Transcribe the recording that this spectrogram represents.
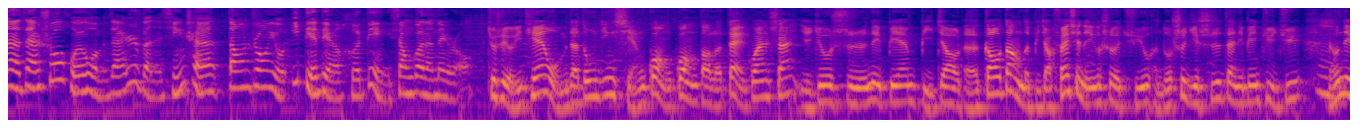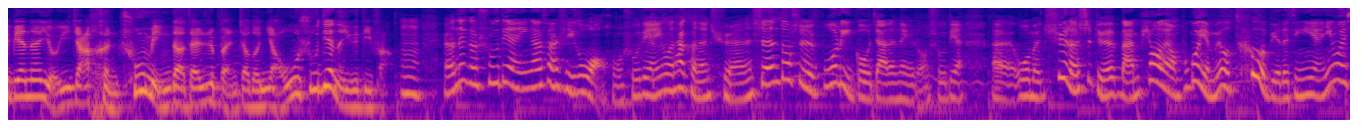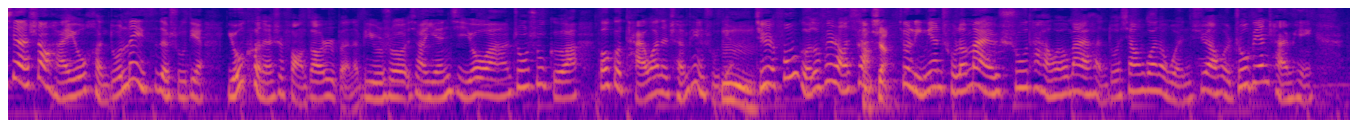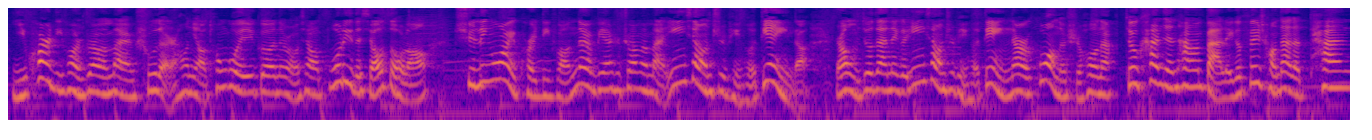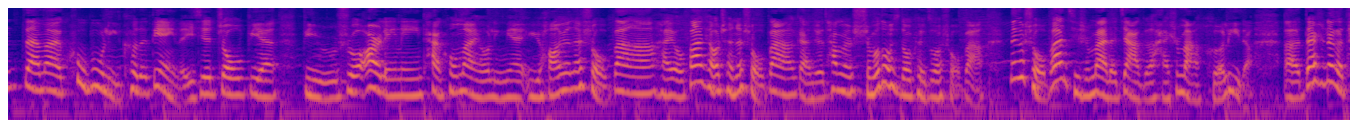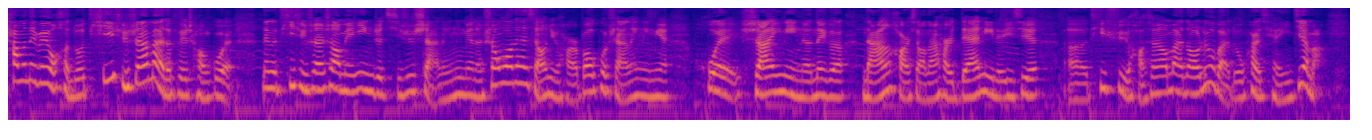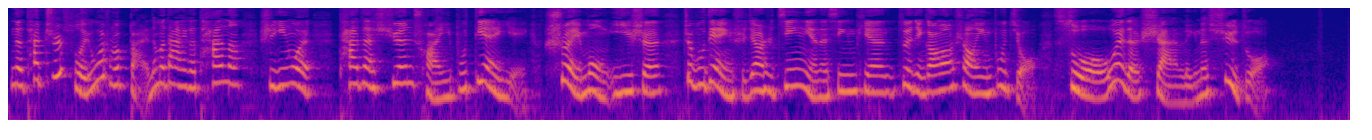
那再说回我们在日本的行程当中，有一点点和电影相关的内容，就是有一天我们在东京闲逛，逛到了代官山，也就是那边比较呃高档的、比较 fashion 的一个社区，有很多设计师在那边聚居。然后那边呢有一家很出名的，在日本叫做鸟屋书店的一个地方。嗯，然后那个书店应该算是一个网红书店，因为它可能全身都是玻璃构架的那种书店。呃，我们去了是觉得蛮漂亮，不过也没有特别的惊艳，因为现在上海有很多类似的书店，有可能是仿。造日本的，比如说像延吉佑啊、中书阁啊，包括台湾的诚品书店，其实风格都非常像。就里面除了卖书，它还会卖很多相关的文具啊或者周边产品。一块地方是专门卖书的，然后你要通过一个那种像玻璃的小走廊去另外一块地方，那边是专门买音像制品和电影的。然后我们就在那个音像制品和电影那儿逛的时候呢，就看见他们摆了一个非常大的摊，在卖库布里克的电影的一些周边，比如说《二零零一太空漫游》里面宇航员的手办啊，还有发条城的手办啊，感觉他们什么东西都可以做手办。那个手办其实卖的价格还是蛮合理的，呃，但是那个他们那边有很多 T 恤衫卖的非常贵，那个 T 恤衫。上面印着其实《闪灵》里面的双胞胎小女孩，包括《闪灵》里面会 shining 的那个男孩小男孩 Danny 的一些呃 T 恤，好像要卖到六百多块钱一件吧。那他之所以为什么摆那么大一个摊呢？是因为他在宣传一部电影《睡梦医生》。这部电影实际上是今年的新片，最近刚刚上映不久，所谓的《闪灵》的续作。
